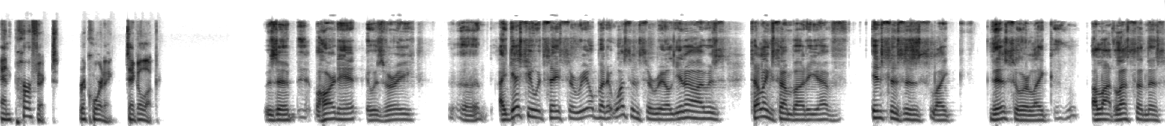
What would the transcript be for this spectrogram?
and perfect recording. Take a look. It was a hard hit. It was very, uh, I guess you would say surreal, but it wasn't surreal. You know, I was telling somebody you have instances like this or like a lot less than this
